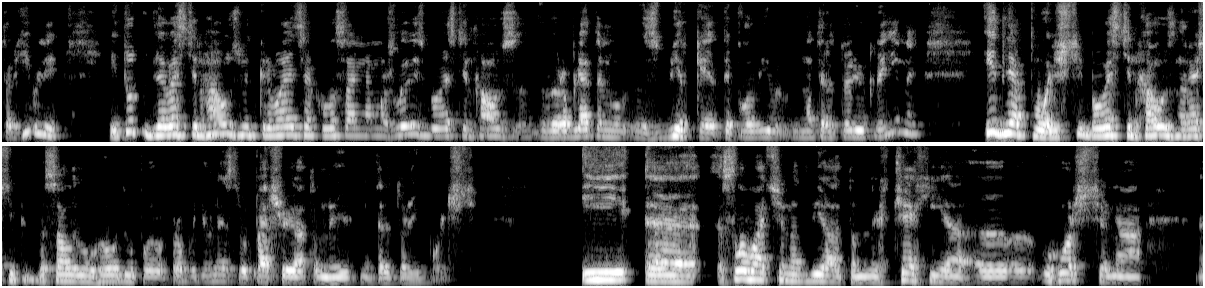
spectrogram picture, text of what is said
торгівлі. І тут для Westinghouse відкривається колосальна можливість, бо Westinghouse вироблятиме збірки теплові на території України. І для Польщі, бо Westinghouse нарешті підписали угоду про, про будівництво першої атомної на території Польщі. І е, Словаччина дві атомних, Чехія, е, Угорщина, е,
